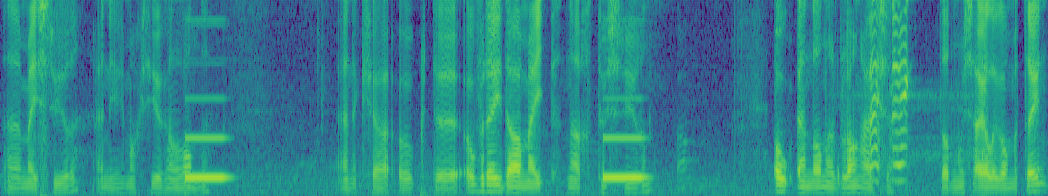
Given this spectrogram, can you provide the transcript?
eh meesturen en die mag hier gaan landen. En ik ga ook de OVD daarmee naartoe sturen. Oh, en dan het belangrijkste. Dat moest eigenlijk al meteen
